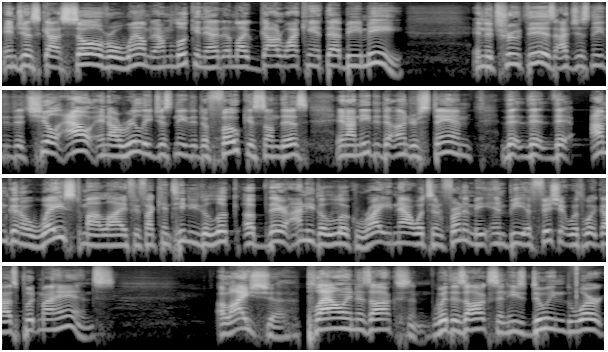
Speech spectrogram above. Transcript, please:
and just got so overwhelmed. And I'm looking at it. I'm like, God, why can't that be me? And the truth is, I just needed to chill out and I really just needed to focus on this. And I needed to understand that, that, that I'm going to waste my life if I continue to look up there. I need to look right now what's in front of me and be efficient with what God's put in my hands. Elisha plowing his oxen. With his oxen, he's doing the work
